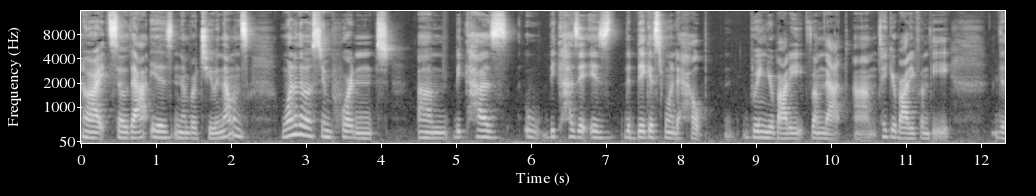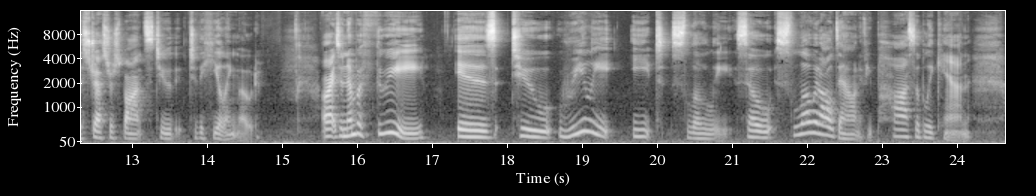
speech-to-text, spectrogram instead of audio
All right, so that is number two, and that one's one of the most important um, because because it is the biggest one to help bring your body from that um, take your body from the the stress response to the, to the healing mode. All right, so number three is to really eat slowly. So slow it all down if you possibly can.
